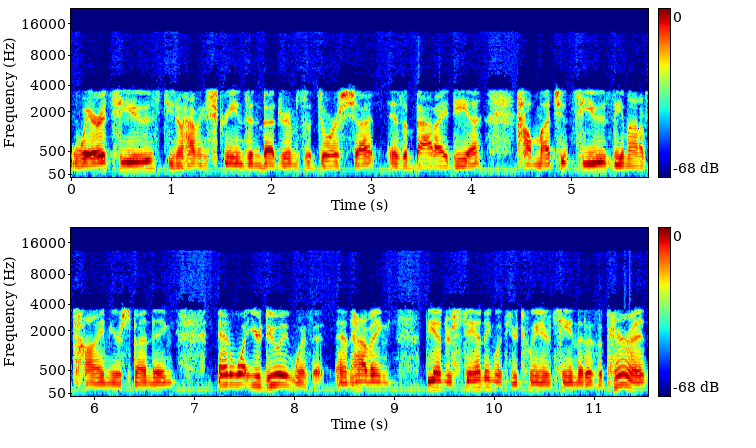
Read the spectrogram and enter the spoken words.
where it's used, you know, having screens in bedrooms with doors shut is a bad idea. How much it's used, the amount of time you're spending, and what you're doing with it. And having the understanding with your tween or teen that as a parent,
